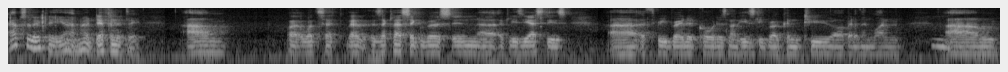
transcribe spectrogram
Absolutely, yeah, no, definitely. Um, what's that? There's a classic verse in uh, Ecclesiastes: uh, "A three-braided cord is not easily broken; two are better than one." Um,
